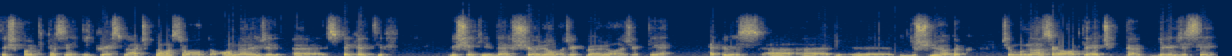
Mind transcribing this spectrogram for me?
dış politikasının ilk resmi açıklaması oldu. Ondan önce e, spekülatif bir şekilde şöyle olacak, böyle olacak diye hepimiz e, e, e, düşünüyorduk. Şimdi bundan sonra ortaya çıktı. Birincisi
